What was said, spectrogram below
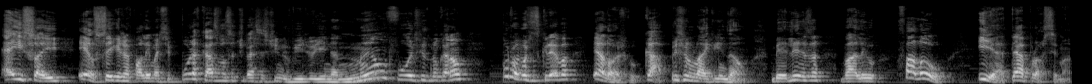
É isso aí. Eu sei que eu já falei, mas se por acaso você estiver assistindo o vídeo e ainda não for inscrito no canal, por favor se inscreva. E é lógico, capricha no like lindão. Beleza? Valeu, falou e até a próxima.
